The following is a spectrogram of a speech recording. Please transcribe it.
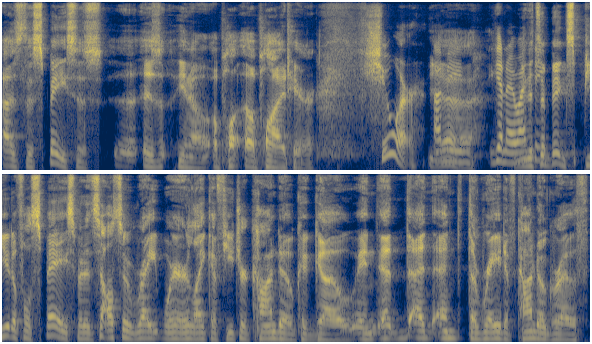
as the space is is you know appl- applied here? Sure. I mean, you know, I, it's a big, beautiful space, but it's also right where like a future condo could go, and and, and the rate of condo growth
